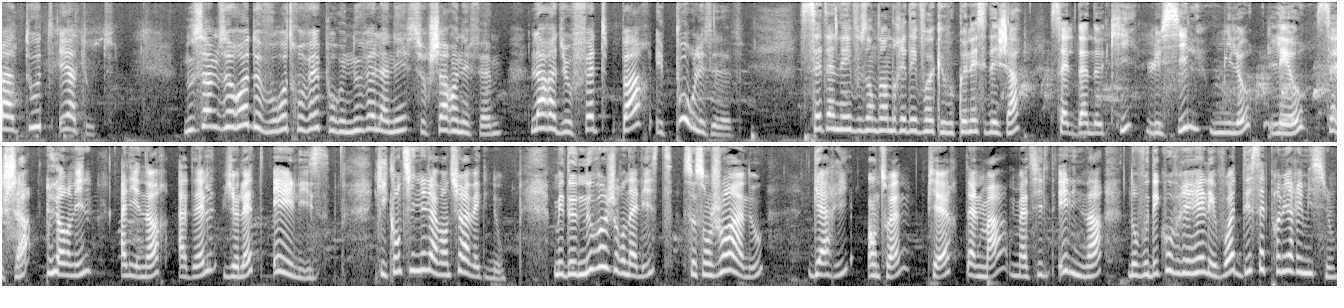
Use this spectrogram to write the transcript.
à toutes et à toutes. Nous sommes heureux de vous retrouver pour une nouvelle année sur Charonne FM, la radio faite par et pour les élèves. Cette année, vous entendrez des voix que vous connaissez déjà, celles d'Anoki, Lucille, Milo, Léo, Sacha, Laureline, Aliénor, Adèle, Violette et Élise, qui continuent l'aventure avec nous. Mais de nouveaux journalistes se sont joints à nous, Gary, Antoine, Pierre, Thelma, Mathilde et Lina, dont vous découvrirez les voix dès cette première émission.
